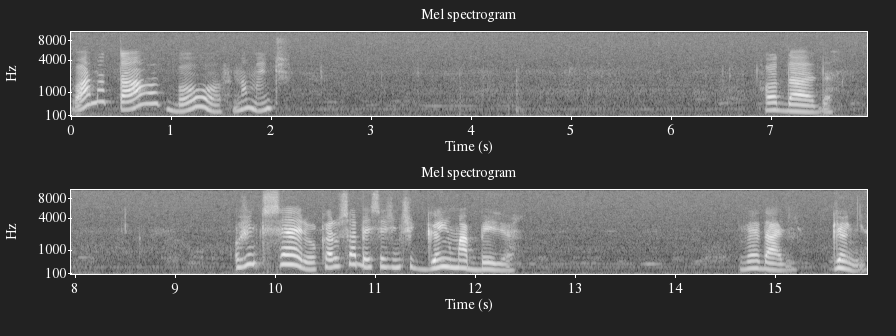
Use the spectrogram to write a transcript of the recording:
Vai matar. Boa, finalmente. Rodada. Gente, sério, eu quero saber se a gente ganha uma abelha. Verdade, ganha.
